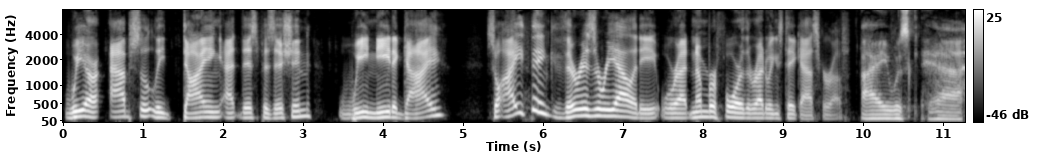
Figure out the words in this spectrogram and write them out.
we are absolutely dying at this position. We need a guy. So I think there is a reality where at number four, the Red Wings take Askarov. I was yeah.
